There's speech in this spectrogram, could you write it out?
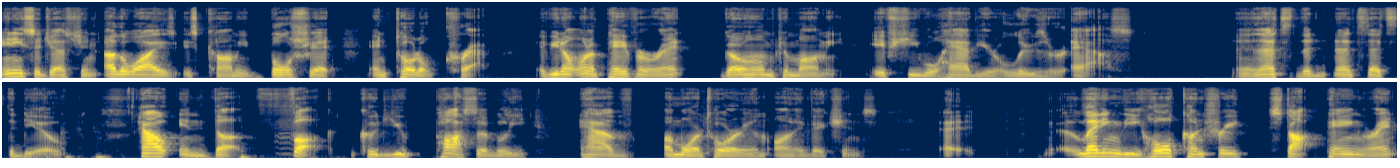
Any suggestion otherwise is commie bullshit and total crap. If you don't want to pay for rent, go home to mommy if she will have your loser ass. And that's the that's that's the deal. How in the fuck could you possibly have a moratorium on evictions? Uh, letting the whole country stop paying rent?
